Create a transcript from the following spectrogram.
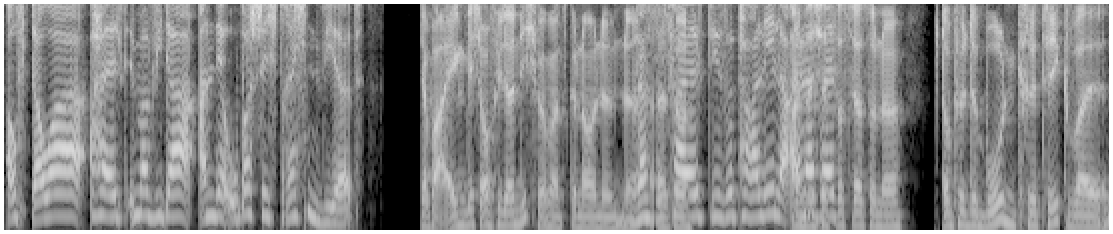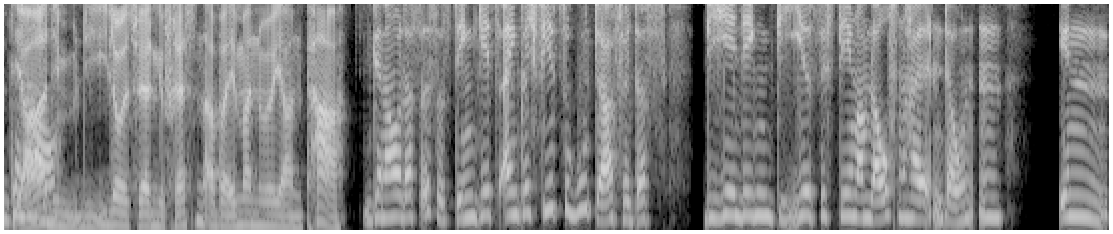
auf Dauer halt immer wieder an der Oberschicht rächen wird. Ja, aber eigentlich auch wieder nicht, wenn man es genau nimmt. Ne? Das also, ist halt diese Parallele. An sich ist das ja so eine doppelte Bodenkritik, weil genau. ja, die, die Eloys werden gefressen, aber immer nur ja ein paar. Genau, das ist es. Denen geht es eigentlich viel zu gut dafür, dass diejenigen, die ihr System am Laufen halten, da unten in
